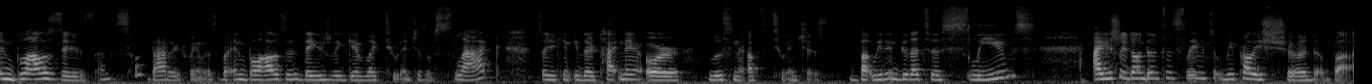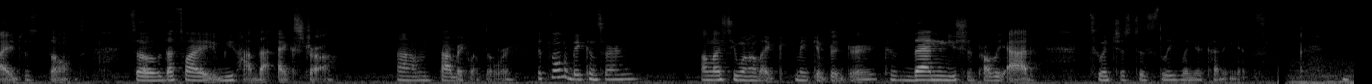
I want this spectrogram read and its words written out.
in blouses i'm so bad at explaining this but in blouses they usually give like two inches of slack so you can either tighten it or loosen it up to two inches. But we didn't do that to sleeves. I usually don't do it to sleeves. We probably should but i just don't so that's why we have that extra um, fabric left over it's not a big concern unless you want to like make it bigger because then you should probably add two inches to sleeve when you're cutting it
